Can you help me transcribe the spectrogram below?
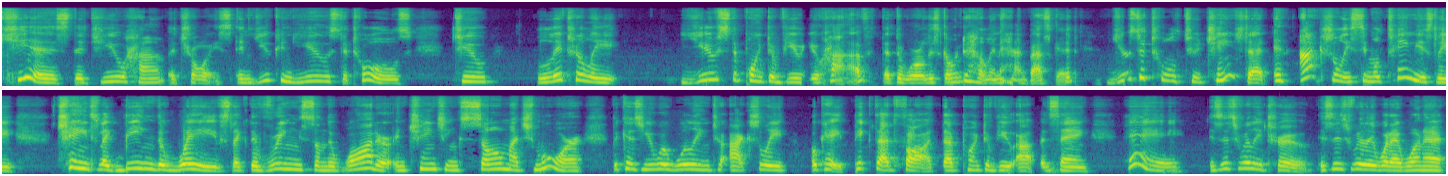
key is that you have a choice and you can use the tools to literally use the point of view you have that the world is going to hell in a handbasket use the tool to change that and actually simultaneously change like being the waves like the rings on the water and changing so much more because you were willing to actually okay pick that thought that point of view up and saying hey is this really true? Is this really what i want to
